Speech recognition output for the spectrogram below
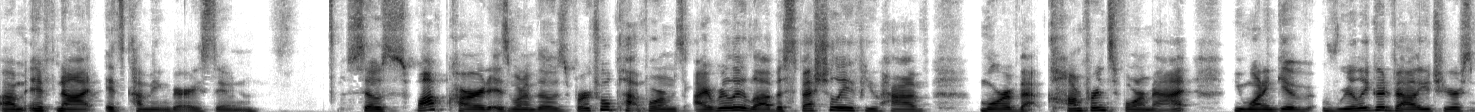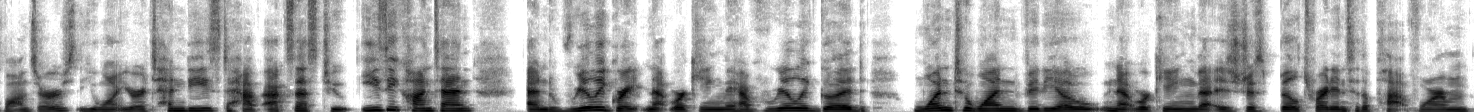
Um, if not, it's coming very soon. So, SwapCard is one of those virtual platforms I really love, especially if you have more of that conference format. You want to give really good value to your sponsors. You want your attendees to have access to easy content and really great networking. They have really good one to one video networking that is just built right into the platform.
